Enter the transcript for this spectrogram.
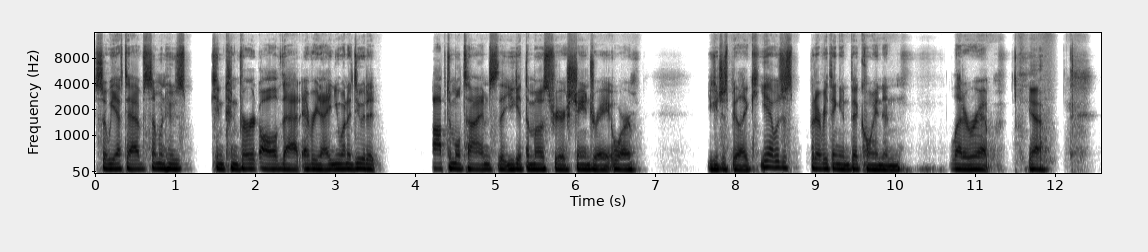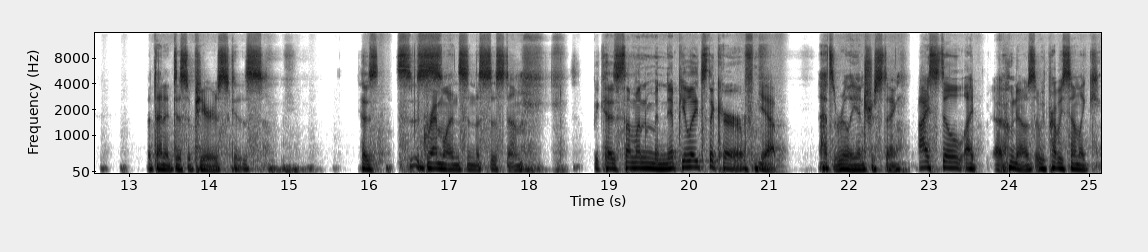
So we have to have someone who's can convert all of that every night. And you want to do it at optimal times so that you get the most for your exchange rate, or you could just be like, yeah, we'll just put everything in Bitcoin and let it rip. yeah. But then it disappears because Because gremlins in the system. because someone manipulates the curve. Yeah. That's really interesting. I still, I, uh, who knows? We probably sound like,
